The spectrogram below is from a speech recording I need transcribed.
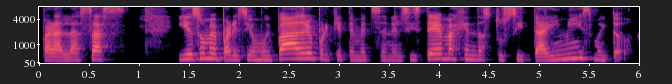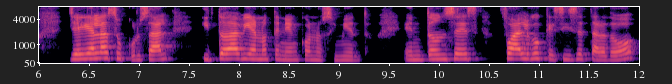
para la SAS. Y eso me pareció muy padre porque te metes en el sistema, agendas tu cita ahí mismo y todo. Llegué a la sucursal y todavía no tenían conocimiento. Entonces fue algo que sí se tardó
